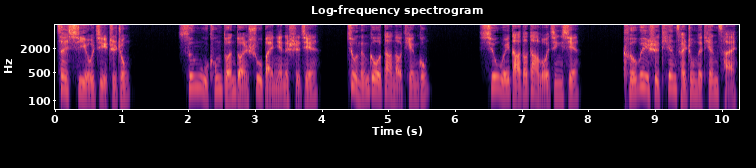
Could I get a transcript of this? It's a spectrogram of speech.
在《西游记》之中，孙悟空短短数百年的时间就能够大闹天宫。修为达到大罗金仙，可谓是天才中的天才。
